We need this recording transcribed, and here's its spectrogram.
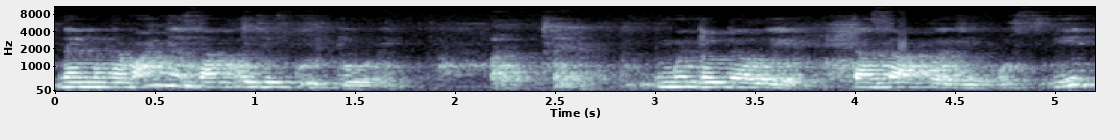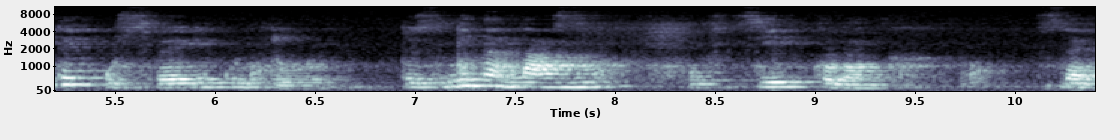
найменування закладів культури. Ми додали та закладів освіти у сфері культури. Тобто зміна назв у цих колонках. Все.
